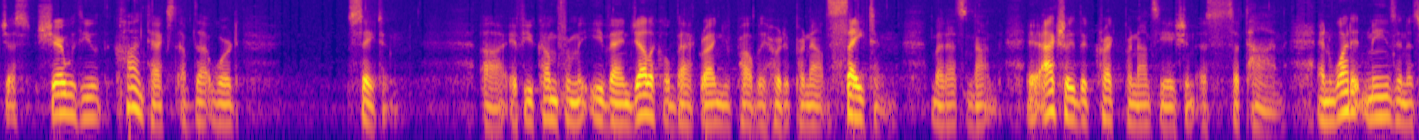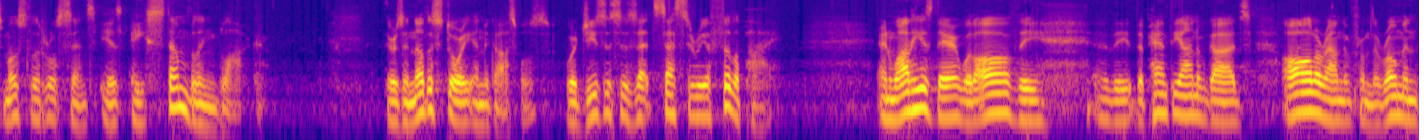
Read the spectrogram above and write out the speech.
just share with you the context of that word Satan. Uh, if you come from an evangelical background, you've probably heard it pronounced Satan, but that's not. It, actually, the correct pronunciation is Satan. And what it means in its most literal sense is a stumbling block. There's another story in the Gospels where Jesus is at Caesarea Philippi. And while he is there with all the, the, the pantheon of gods all around him from the Roman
